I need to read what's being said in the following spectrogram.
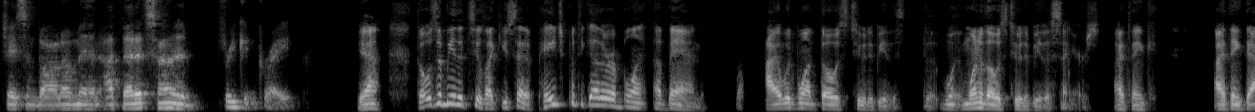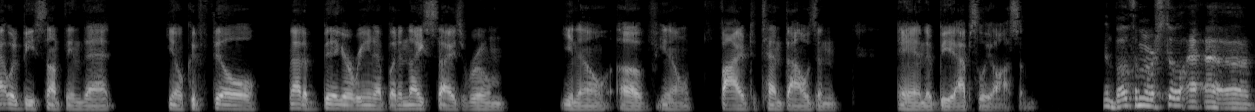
Jason Bonham, and I bet it sounded freaking great. Yeah, those would be the two. Like you said, if Page put together a, bl- a band, I would want those two to be the, the one of those two to be the singers. I think, I think that would be something that you know could fill not a big arena, but a nice size room, you know, of you know five to ten thousand, and it'd be absolutely awesome. And both of them are still, uh, uh,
